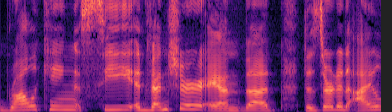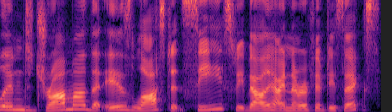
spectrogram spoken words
rollicking sea adventure and the deserted island drama that is Lost at Sea, Sweet Valley High number 56.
